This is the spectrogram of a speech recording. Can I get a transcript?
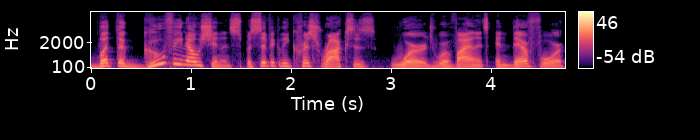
But the goofy notion, and specifically Chris Rock's words, were violence, and therefore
